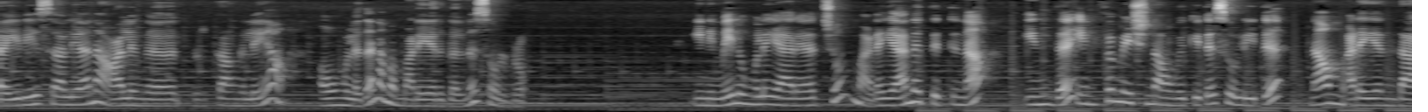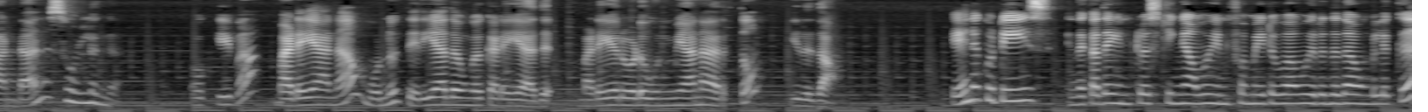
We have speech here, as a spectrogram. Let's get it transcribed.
தைரியசாலியான ஆளுங்க இருக்காங்க இல்லையா? அவங்கள தான் நம்ம மடையர்கள்னு சொல்கிறோம் இனிமேல் உங்களை யாரையாச்சும் மடையான திட்டுனா இந்த இன்ஃபர்மேஷன் அவங்க கிட்ட சொல்லிட்டு நான் மடையந்தாண்டான்னு சொல்லுங்க. ஓகேவா மடையானா ஒன்றும் தெரியாதவங்க கிடையாது. மடையரோட உண்மையான அர்த்தம் இதுதான். ஏன குட்டீஸ்? இந்த கதை இன்ட்ரெஸ்டிங்காகவும் இன்ஃபர்மேட்டிவாகவும் இருந்ததா உங்களுக்கு?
